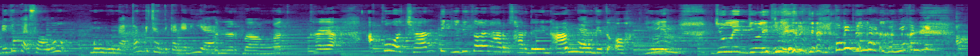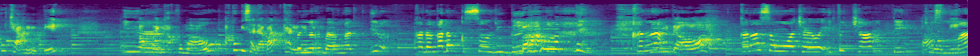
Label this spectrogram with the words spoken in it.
dia tuh kayak selalu menggunakan kecantikannya dia Bener banget. Kayak aku loh cantik, jadi kalian harus hargain aku Bener. gitu. Oh, julid, Hmm. julid, julid, julid. tapi bener kebanyakan kayak aku cantik iya. apa yang aku mau aku bisa dapatkan Bener gitu. banget. Kadang-kadang kesel juga gitu. banget Karena ya Allah. karena semua cewek itu cantik Pasti. cuma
